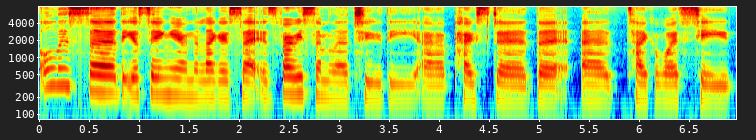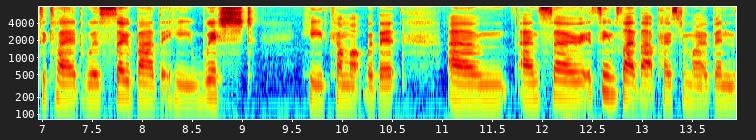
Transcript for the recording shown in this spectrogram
all this uh, that you're seeing here in the Lego set is very similar to the uh, poster that uh, Taika Waititi declared was so bad that he wished he'd come up with it. Um, and so it seems like that poster might have been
